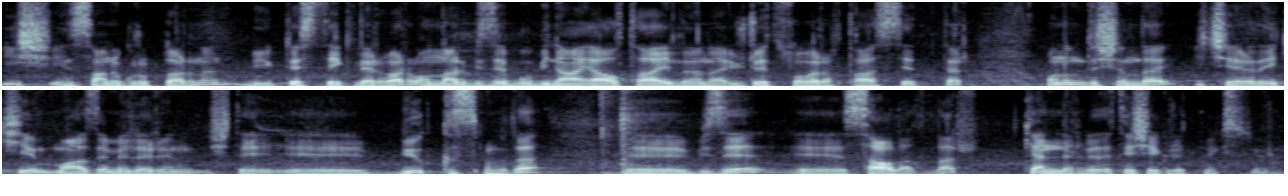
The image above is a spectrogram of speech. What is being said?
iş insanı gruplarının büyük destekleri var. Onlar bize bu binayı 6 aylığına ücretsiz olarak tahsis ettiler. Onun dışında içerideki malzemelerin işte e, büyük kısmını da e, bize sağladılar. Kendilerine de teşekkür etmek istiyorum.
